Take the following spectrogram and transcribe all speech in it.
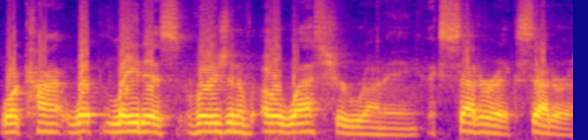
what kind, what latest version of OS you're running, etc., etc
